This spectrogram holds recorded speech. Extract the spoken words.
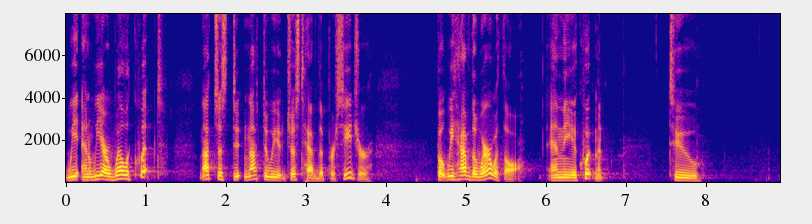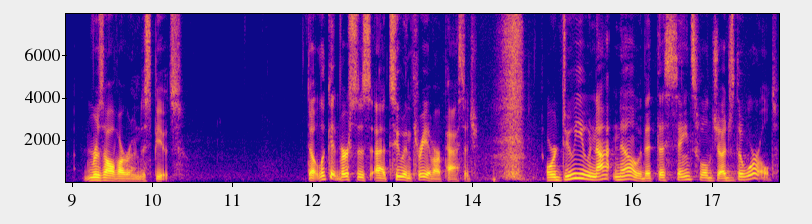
We, and we are well equipped. Not, just do, not do we just have the procedure, but we have the wherewithal and the equipment to resolve our own disputes. Don't look at verses uh, 2 and 3 of our passage. Or do you not know that the saints will judge the world?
